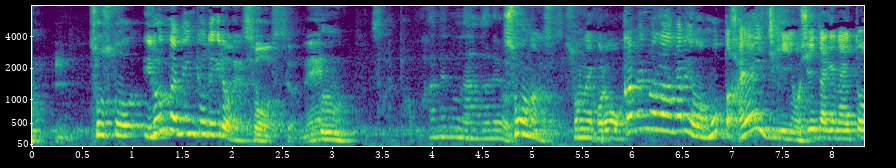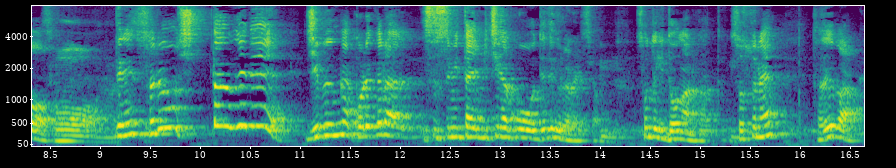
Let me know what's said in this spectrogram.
んそうするといろんな勉強できるわけですよ。そうですよね、うん。そうやっぱお金の流れを。そうなんです。よそのねこれお金の流れをもっと早い時期に教えてあげないと。そうでねそれを知った上で自分がこれから進みたい道がこう出てくるわけですよ、うん。その時どうなるかって、そうするとね例えば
